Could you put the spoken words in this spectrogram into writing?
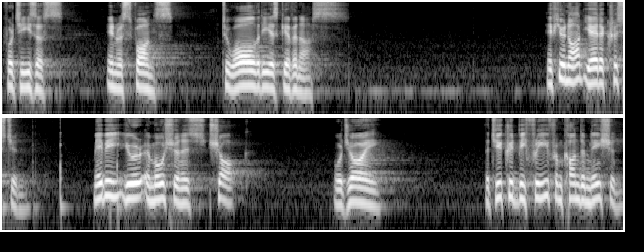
for Jesus in response to all that He has given us. If you're not yet a Christian, maybe your emotion is shock or joy that you could be free from condemnation,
